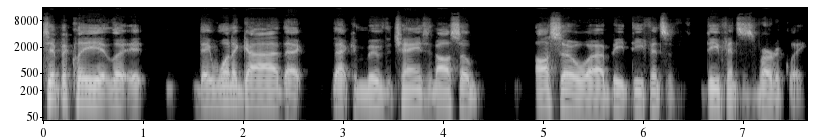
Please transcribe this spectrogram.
typically, it, it, they want a guy that that can move the chains and also also uh, beat defensive defenses vertically.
